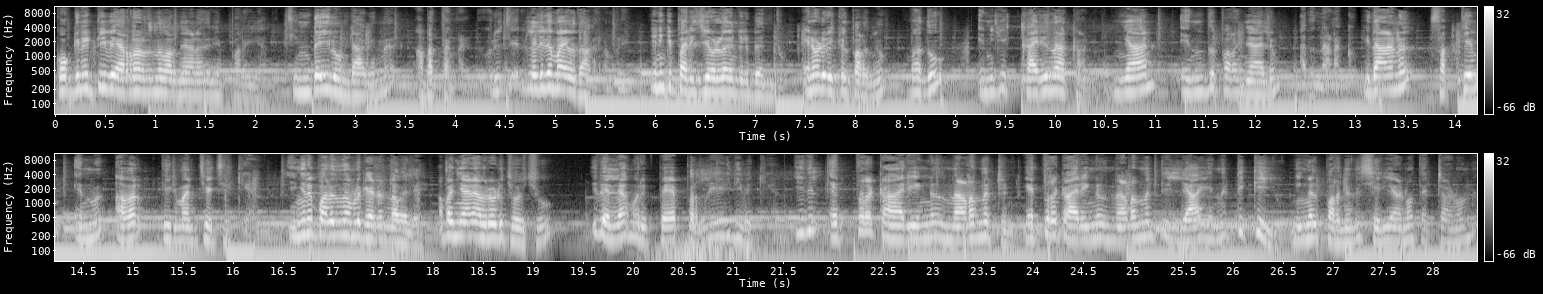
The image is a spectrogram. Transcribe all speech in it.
കോഗ്നേറ്റീവ് എറർ എന്ന് പറഞ്ഞാണ് അതിനെ പറയുക. ചിന്തയിൽ ഉണ്ടാകുന്ന അബദ്ധങ്ങൾ. ഒരു ലളിതമായ ഉദാഹരണം പറയും. എനിക്ക് പരിചയമുള്ള എന്റെ ഒരു ബന്ധു എന്നോട് ഒരിക്കൽ പറഞ്ഞു മധു എനിക്ക് കരുനാക്കാണ് ഞാൻ എന്ത് പറഞ്ഞാലും അത് നടക്കും. ഇതാണ് സത്യം എന്ന് അവർ തീരുമാനിച്ചു വെച്ചിരിക്കുകയാണ്. ഇങ്ങനെ പലതും നമ്മൾ കേട്ടിട്ടുണ്ടാവല്ലേ അപ്പൊ ഞാൻ അവരോട് ചോദിച്ചു ഇതെല്ലാം ഒരു പേപ്പറിൽ എഴുതി വെക്കുക. ഇതിൽ എത്ര കാര്യങ്ങൾ നടന്നിട്ടുണ്ട് എത്ര കാര്യങ്ങൾ നടന്നിട്ടില്ല എന്ന് ടിക്ക് ചെയ്യൂ. നിങ്ങൾ പറഞ്ഞത് ശരിയാണോ തെറ്റാണോ എന്ന്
